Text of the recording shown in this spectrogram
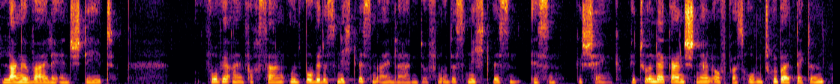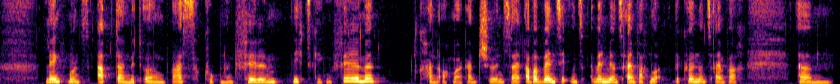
Langeweile entsteht, wo wir einfach sagen und wo wir das Nichtwissen einladen dürfen. Und das Nichtwissen ist ein Geschenk. Wir tun da ganz schnell oft was oben drüber deckeln, lenken uns ab dann mit irgendwas, gucken einen Film. Nichts gegen Filme, kann auch mal ganz schön sein. Aber wenn, sie uns, wenn wir uns einfach nur, wir können uns einfach ähm,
